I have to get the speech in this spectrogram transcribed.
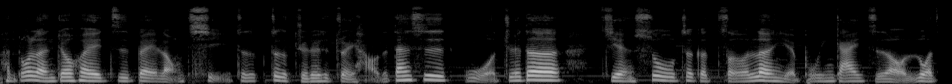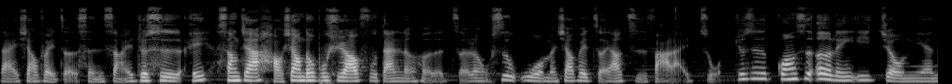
很多人就会自备容器，这这个绝对是最好的。但是我觉得减速这个责任也不应该只有落在消费者身上，也就是诶，商家好像都不需要负担任何的责任，是我们消费者要自发来做。就是光是二零一九年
